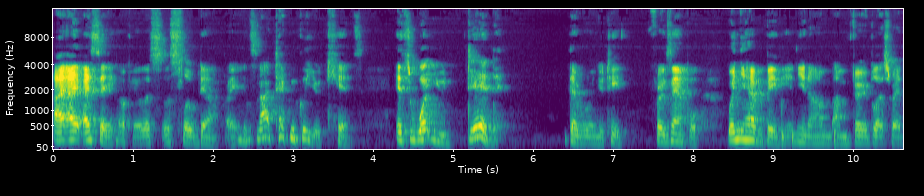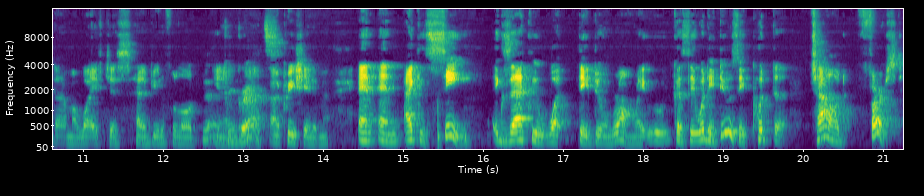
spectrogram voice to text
I, I, I say, "Okay, let's let's slow down, right? It's not technically your kids. It's what you did that ruined your teeth. For example." When you have a baby, and you know, I'm, I'm very blessed right now. My wife just had a beautiful little, Yeah, you know, congrats. I appreciate it, man. And and I can see exactly what they're doing wrong, right? Because they, what they do is they put the child first.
